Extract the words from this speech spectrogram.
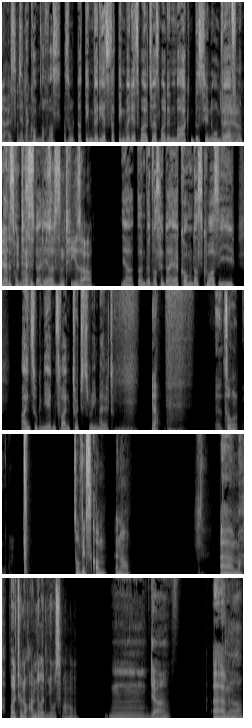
Wie heißt das? ja, da Ding? kommt noch was. Also das Ding wird jetzt, das Ding wird jetzt mal zuerst mal den Markt ein bisschen umwerfen ja. und Ja, dann das wird kommt was testen. hinterher. Das ist ein Teaser. Ja, dann wird was hinterherkommen, das quasi Einzug in jeden zweiten Twitch-Stream hält. Äh, So, so wird's kommen, genau. Ähm, wollt ihr noch andere News machen? Mm, ja. Ähm, ja,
